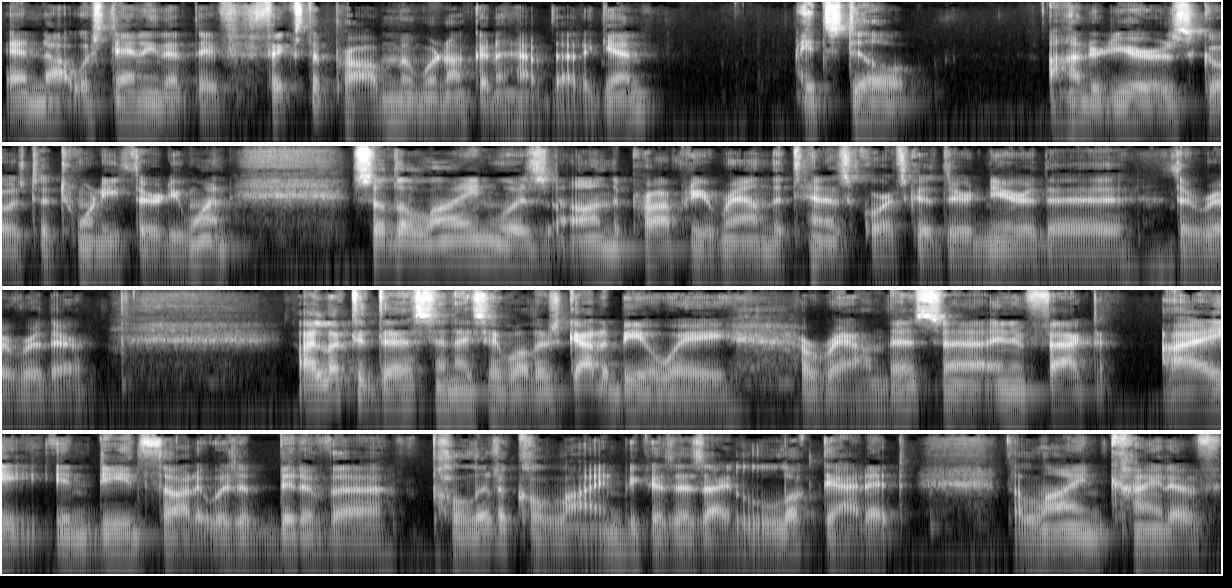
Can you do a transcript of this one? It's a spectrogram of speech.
And notwithstanding that they've fixed the problem, and we're not going to have that again, it's still 100 years goes to 2031. So the line was on the property around the tennis courts because they're near the, the river there. I looked at this and I said, well, there's got to be a way around this. Uh, and in fact, I indeed thought it was a bit of a political line because as I looked at it, the line kind of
